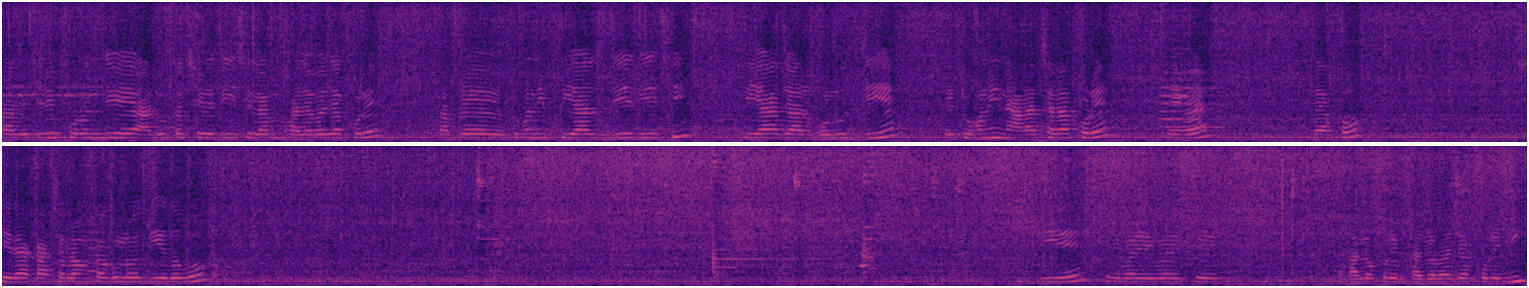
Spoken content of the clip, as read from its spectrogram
কালো জিরে ফোড়ন দিয়ে আলুটা ছেড়ে দিয়েছিলাম ভাজা ভাজা করে। তারপরে একটুখানি পেঁয়াজ দিয়ে দিয়েছি। পেঁয়াজ আর হলুদ দিয়ে একটুখানি নাড়াচাড়া করে এবার দেখো সেরা কাঁচা লঙ্কাগুলো দিয়ে দেবো। দিয়ে এবার এবার একে ভালো করে ভাজা ভাজা করে নিই।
